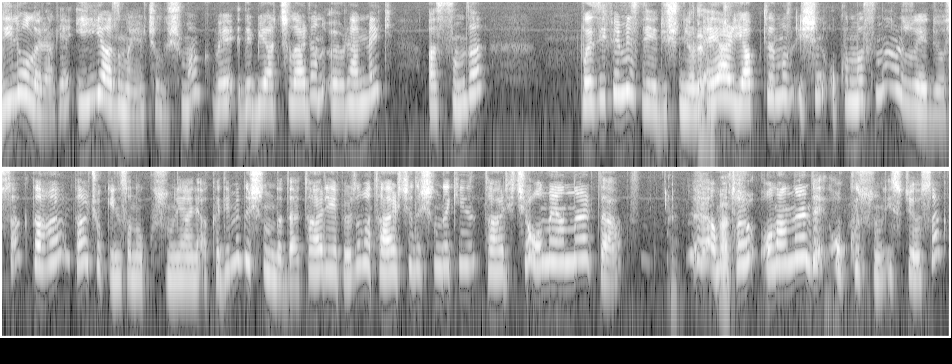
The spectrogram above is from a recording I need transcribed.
dil olarak yani iyi yazmaya çalışmak ve edebiyatçılardan öğrenmek aslında vazifemiz diye düşünüyorum. Evet. Eğer yaptığımız işin okunmasını arzu ediyorsak daha daha çok insan okusun. Yani akademi dışında da tarih yapıyoruz ama tarihçi dışındaki tarihçi olmayanlar da evet. e, amatör As olanlar da okusun istiyorsak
